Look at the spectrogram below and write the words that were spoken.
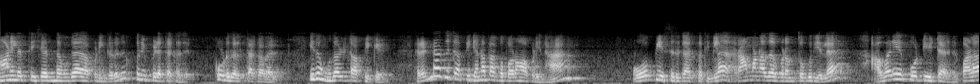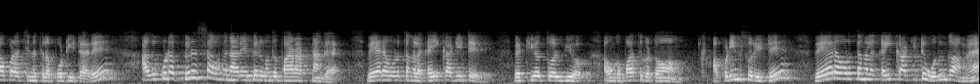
மாநிலத்தை சேர்ந்தவங்க அப்படிங்கிறது குறிப்பிடத்தக்கது. கூடுதல் தகவல். இது முதல் டாபிக் ரெண்டாவது டாபிக் என்ன பார்க்க போகிறோம் அப்படின்னா ஓபிஎஸ் இருக்கார் பார்த்தீங்களா ராமநாதபுரம் தொகுதியில் அவரே போட்டிட்டார் பலாப்பழ சின்னத்தில் போட்டிட்டாரு அது கூட பெருசாக வந்து நிறைய பேர் வந்து பாராட்டினாங்க. வேற ஒருத்தங்களை கை காட்டிட்டு வெற்றியோ தோல்வியோ அவங்க பார்த்துக்கட்டும் அப்படின்னு சொல்லிட்டு வேற ஒருத்தங்களை கை காட்டிட்டு ஒதுங்காம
